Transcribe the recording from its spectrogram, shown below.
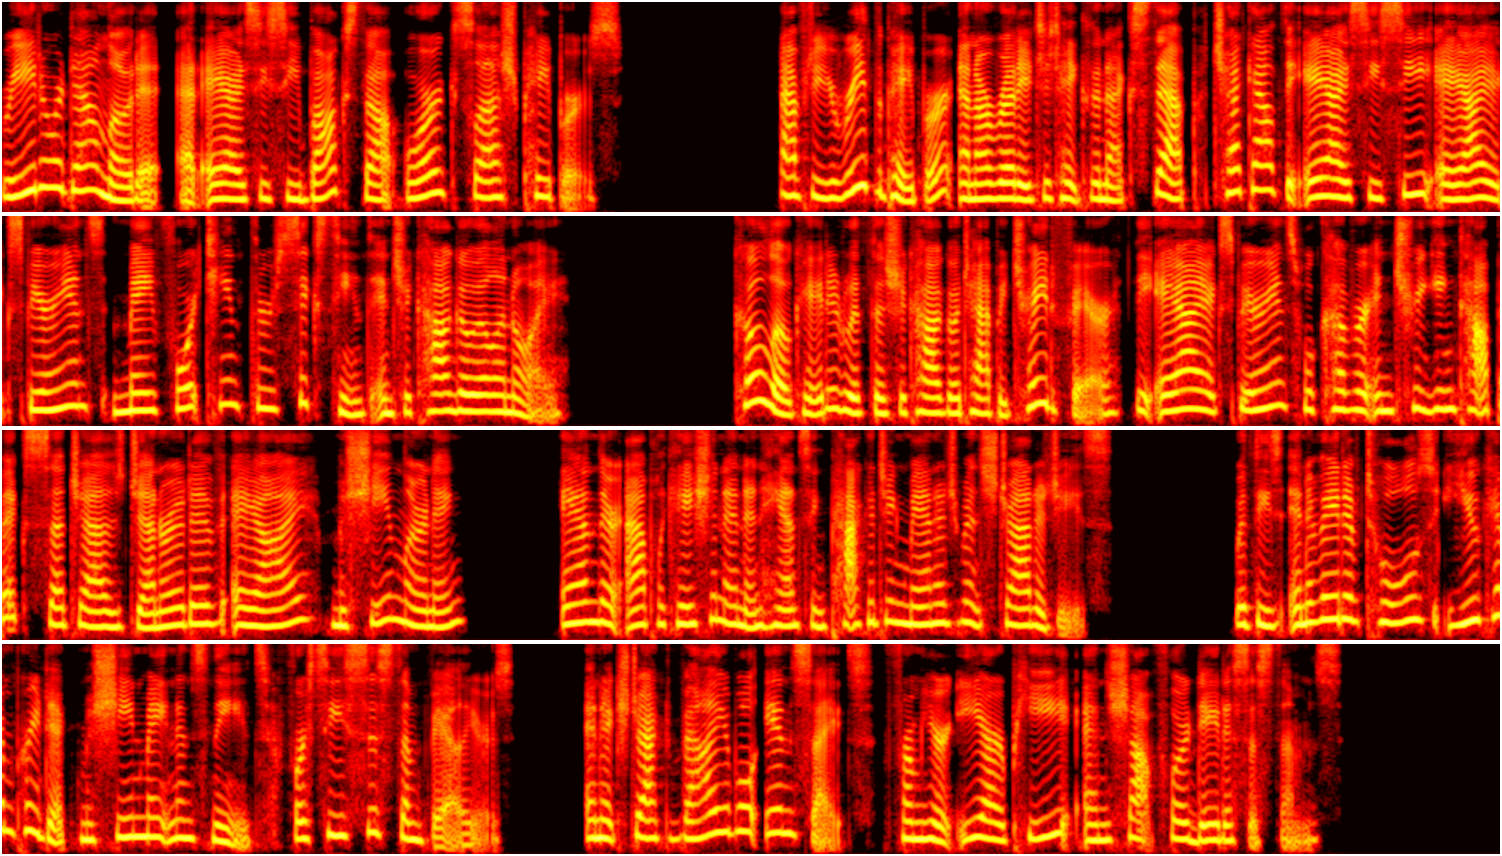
Read or download it at aiccbox.org/papers. After you read the paper and are ready to take the next step, check out the AICC AI Experience May 14th through 16th in Chicago, Illinois. Co located with the Chicago TAPPI Trade Fair, the AI Experience will cover intriguing topics such as generative AI, machine learning, and their application in enhancing packaging management strategies. With these innovative tools, you can predict machine maintenance needs, foresee system failures, and extract valuable insights from your ERP and shop floor data systems.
